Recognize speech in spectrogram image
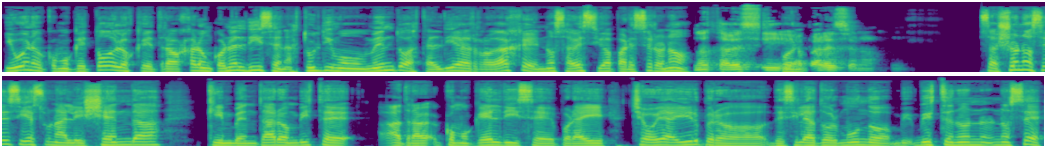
y bueno, como que todos los que trabajaron con él dicen, hasta último momento, hasta el día del rodaje, no sabes si va a aparecer o no. No sabes si Bueno. aparece o no. O sea, yo no sé si es una leyenda que inventaron, viste, como que él dice por ahí, che, voy a ir, pero decirle a todo el mundo, vi- viste, no, no, no sé.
